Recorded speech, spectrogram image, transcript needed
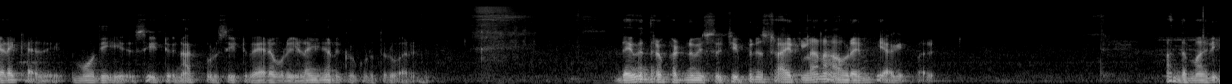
கிடைக்காது. மோதி சீட்டு நாக்பூர் சீட்டு வேறு ஒரு இளைஞனுக்கு கொடுத்துருவாருன்னு தேவேந்திர ஃபட்னவிஸ் சீஃப் மினிஸ்டர் ஆகிருக்கலாம்னா அவர் எம்பி ஆகிருப்பார் அந்த மாதிரி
